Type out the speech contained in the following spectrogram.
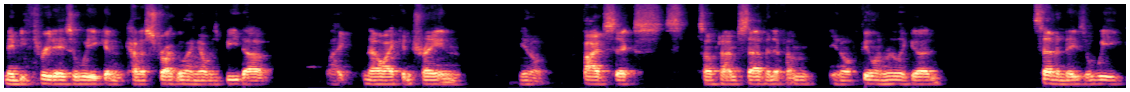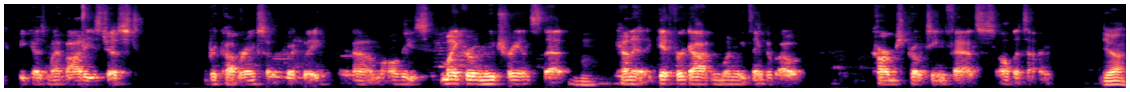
maybe three days a week and kind of struggling, I was beat up. Like now I can train, you know, five, six, sometimes seven if I'm, you know, feeling really good, seven days a week because my body's just recovering so quickly. Um, all these micronutrients that mm-hmm. kind of get forgotten when we think about carbs, protein, fats all the time. Yeah.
